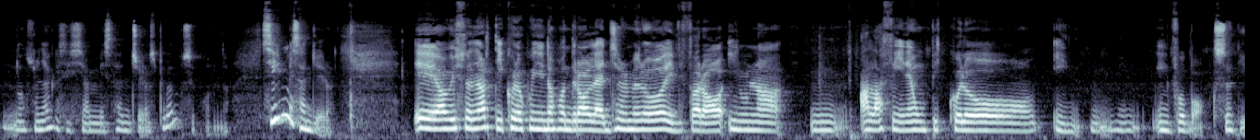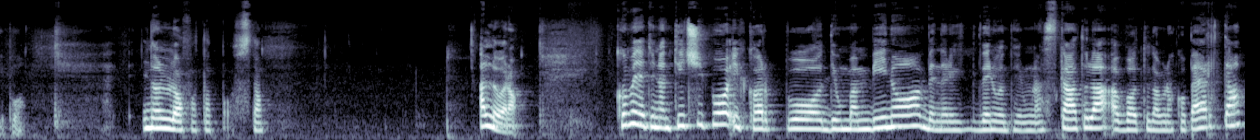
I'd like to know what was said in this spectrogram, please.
Non so neanche se sia il messaggero, aspetta un secondo. Sì, il messaggero. E ho visto l'articolo, quindi dopo andrò a leggermelo e vi farò in una mm, alla fine un piccolo in, info box tipo non l'ho fatto apposta allora come detto in anticipo, il corpo di un bambino venne rinvenuto in una scatola avvolto da una coperta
